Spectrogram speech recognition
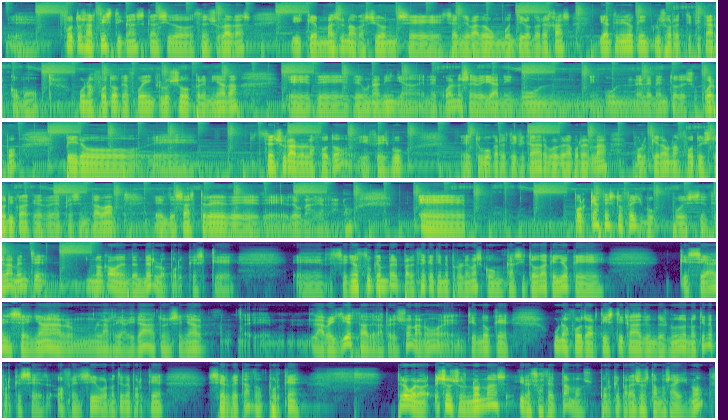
Eh, fotos artísticas que han sido censuradas y que en más de una ocasión se, se han llevado un buen tirón de orejas y han tenido que incluso rectificar como una foto que fue incluso premiada eh, de, una niña en el cual no se veía ningún, ningún elemento de su cuerpo, pero censuraron la foto y Facebook eh, tuvo que rectificar, volver a ponerla, porque era una foto histórica que representaba el desastre de, una guerra. ¿no? ¿Por qué hace esto Facebook? Pues sinceramente no acabo de entenderlo, porque es que el señor Zuckerberg parece que tiene problemas con casi todo aquello que, que sea enseñar la realidad o enseñar eh, la belleza de la persona, ¿no? Entiendo que una foto artística de un desnudo no tiene por qué ser ofensivo, no tiene por qué ser vetado. ¿Por qué? Pero bueno, son sus normas y las aceptamos, porque para eso estamos ahí, ¿no?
